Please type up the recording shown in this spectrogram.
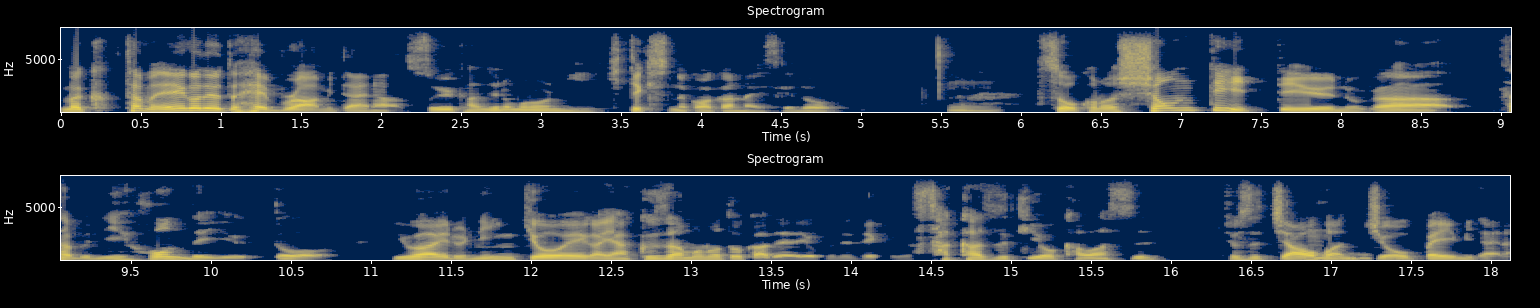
まあ、く多分英語で言うと、Hey bra みたいな、そういう感じのものに匹敵するのかわかんないですけど、嗯そう、このションティっていうのが、多分日本で言うと、いわゆる人気映画、ヤクザものとかでよく出てくる、杯を交わす、就是交换酒杯みたいな。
